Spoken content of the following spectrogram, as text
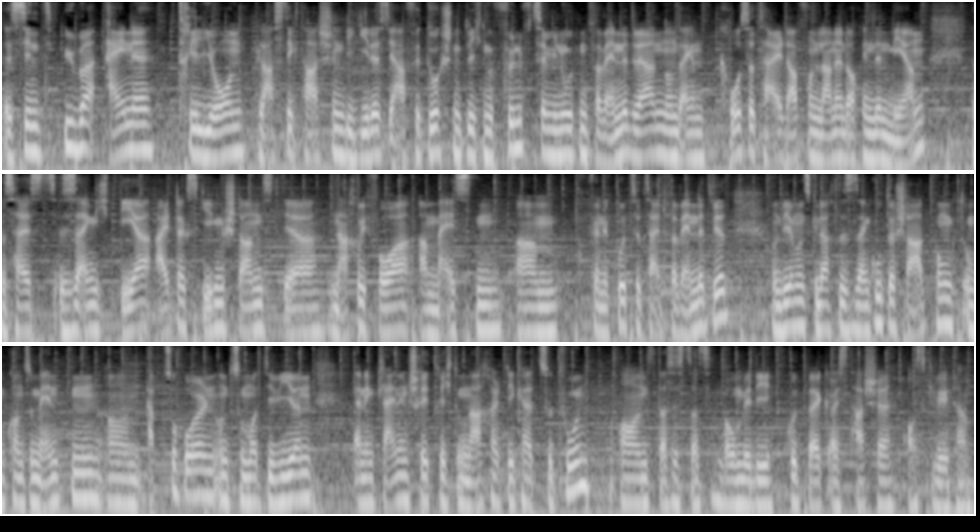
Es sind über eine Trillion Plastiktaschen, die jedes Jahr für durchschnittlich nur 15 Minuten verwendet werden und ein großer Teil davon landet auch in den Meeren. Das heißt, es ist eigentlich der Alltagsgegenstand, der nach wie vor am meisten ähm, für eine kurze Zeit verwendet wird. Und wir haben uns gedacht, das ist ein guter Startpunkt, um Konsumenten ähm, abzuholen und zu motivieren, einen kleinen Schritt Richtung Nachhaltigkeit zu tun. Und das ist das, warum wir die Goodbag als Tasche ausgewählt haben.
